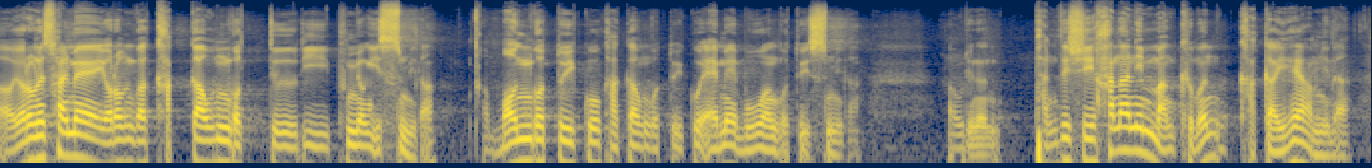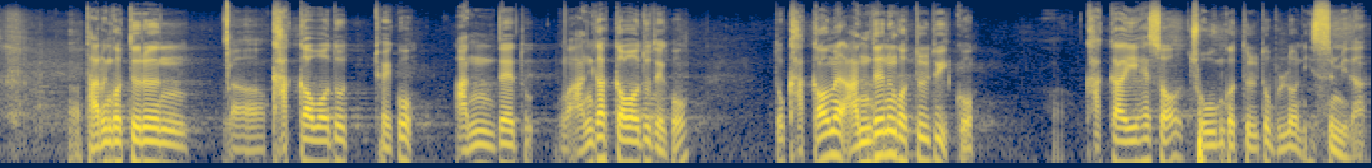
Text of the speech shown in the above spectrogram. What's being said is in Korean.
어, 여러분의 삶에 여러분과 가까운 것들이 분명히 있습니다. 어, 먼 것도 있고 가까운 것도 있고 애매모호한 것도 있습니다. 어, 우리는 반드시 하나님만큼은 가까이 해야 합니다. 어, 다른 것들은 어, 가까워도 되고 안 돼도 뭐안 가까워도 되고 또 가까우면 안 되는 것들도 있고 어, 가까이 해서 좋은 것들도 물론 있습니다.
